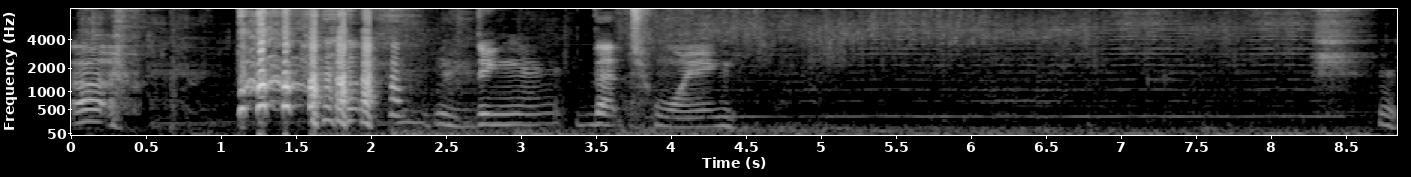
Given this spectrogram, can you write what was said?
Uh. Ding. That twang.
